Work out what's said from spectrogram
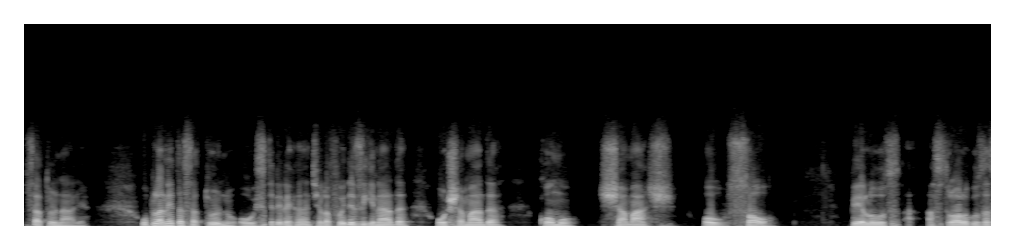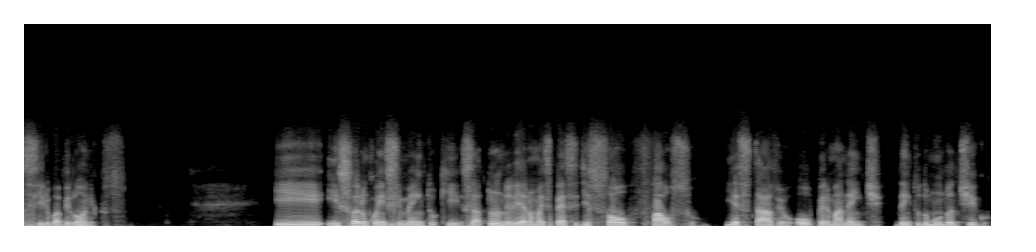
Saturnália? O planeta Saturno, ou estrela errante, ela foi designada ou chamada como Shamash, ou Sol, pelos astrólogos assírio-babilônicos. E isso era um conhecimento que Saturno ele era uma espécie de sol falso e estável ou permanente dentro do mundo antigo.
